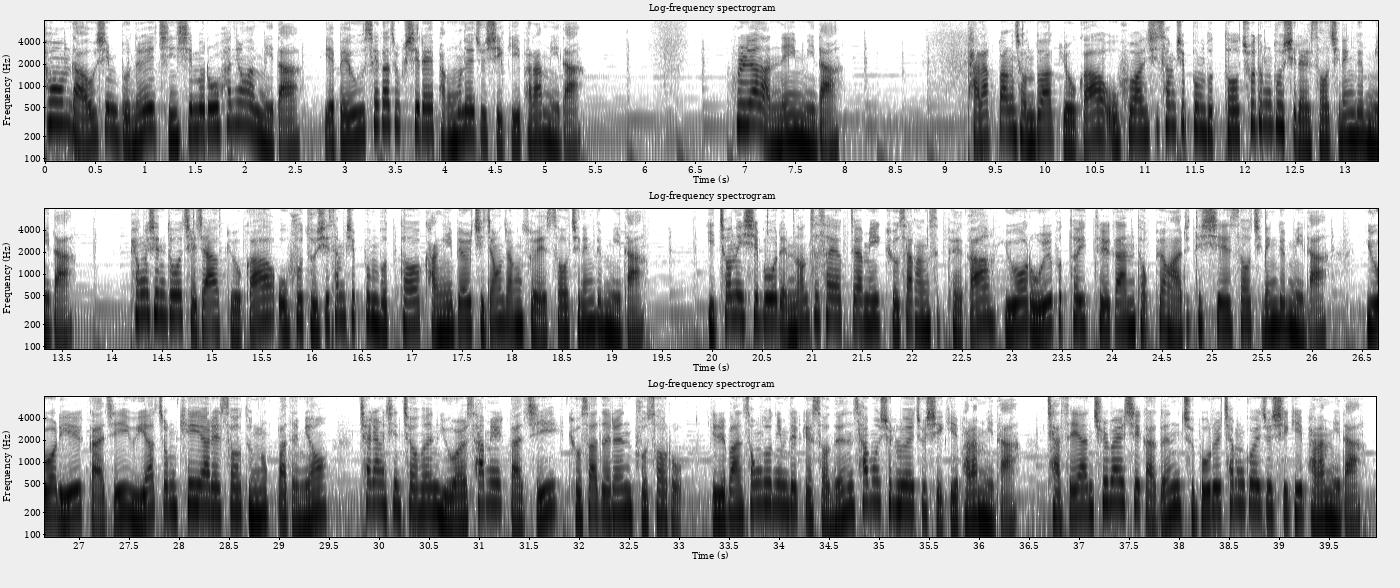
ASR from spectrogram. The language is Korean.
처음 나오신 분을 진심으로 환영합니다. 예배 후 새가족실에 방문해 주시기 바랍니다. 훈련 안내입니다. 다락방 전도학교가 오후 1시 30분부터 초등부실에서 진행됩니다. 평신도 제자학교가 오후 2시 30분부터 강의별 지정 장소에서 진행됩니다. 2025 랩넌트 사역자 및 교사 강습회가 6월 5일부터 이틀간 덕평 RUTC에서 진행됩니다. 6월 2일까지 위아.kr에서 등록받으며 차량 신청은 6월 3일까지 교사들은 부서로, 일반 성도님들께서는 사무실로 해주시기 바랍니다. 자세한 출발 시각은 주보를 참고해 주시기 바랍니다.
